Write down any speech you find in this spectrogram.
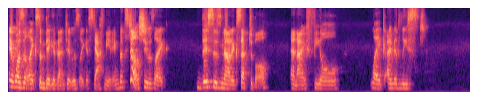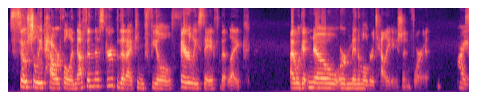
it wasn't like some big event, it was like a staff meeting, but still, she was like, this is not acceptable. And I feel like I'm at least socially powerful enough in this group that I can feel fairly safe that like I will get no or minimal retaliation for it. Right.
